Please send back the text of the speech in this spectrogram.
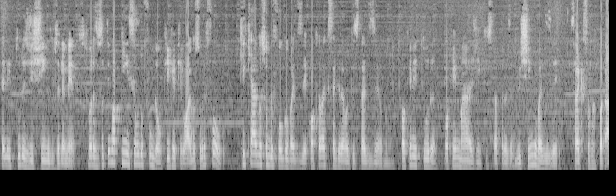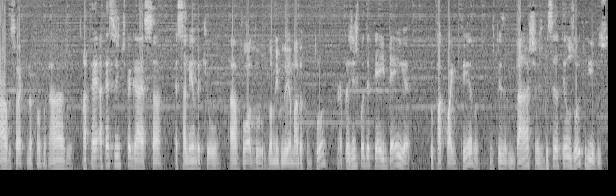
ter leituras de Xing dos elementos. Por exemplo, se eu tenho uma pia em cima do fogão, o que é aquilo? Água sobre fogo. O que, que água sobre fogo vai dizer? Qual é o hexagrama que isso está dizendo? Qual é a leitura? Qual é a imagem que isso está trazendo? O Xing vai dizer. Será que isso é favorável? Será que não é favorável? Até, até se a gente pegar essa, essa lenda que o, a avó do, do amigo do Yamada contou, né, para a gente poder ter a ideia do pacote inteiro, a gente precisa, da a gente precisa ter os oito livros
